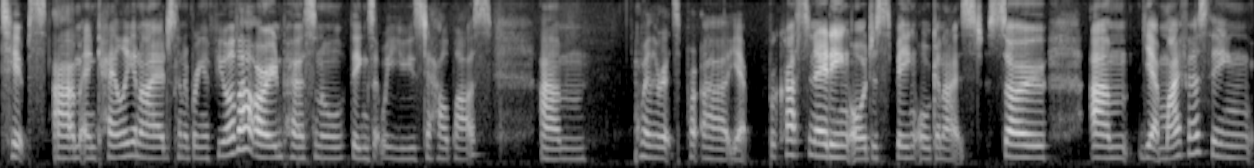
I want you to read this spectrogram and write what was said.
tips. Um, and Kaylee and I are just going to bring a few of our own personal things that we use to help us, um, whether it's uh, yeah procrastinating or just being organized. So, um, yeah, my first thing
